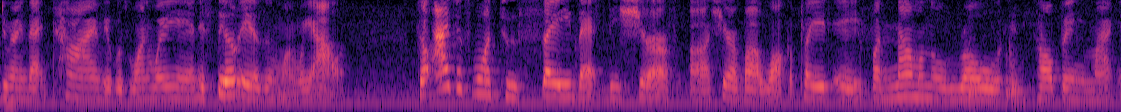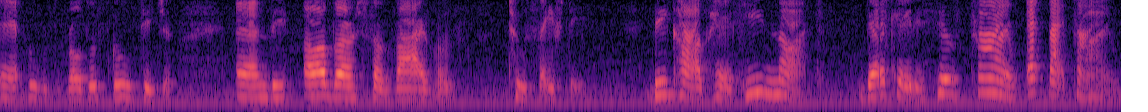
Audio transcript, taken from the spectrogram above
during that time, it was one way in. It still is and one way out. So I just want to say that the sheriff, uh, Sheriff Bob Walker, played a phenomenal role in helping my aunt, who was Rosewood school teacher, and the other survivors to safety. Because had he not dedicated his time at that time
